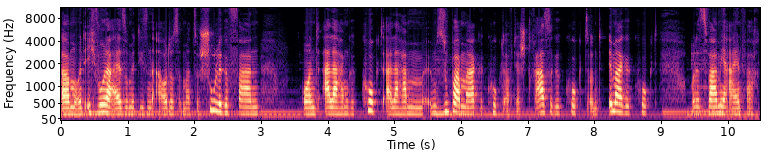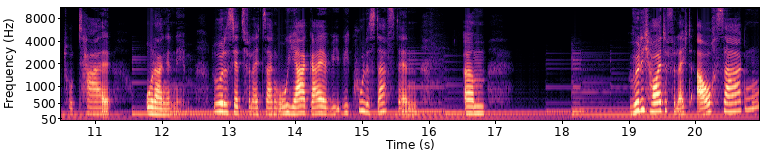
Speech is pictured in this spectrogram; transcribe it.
Ähm, und ich wurde also mit diesen Autos immer zur Schule gefahren und alle haben geguckt, alle haben im Supermarkt geguckt, auf der Straße geguckt und immer geguckt. Und es war mir einfach total unangenehm. Du würdest jetzt vielleicht sagen, oh ja, geil, wie, wie cool ist das denn? Ähm, würde ich heute vielleicht auch sagen,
